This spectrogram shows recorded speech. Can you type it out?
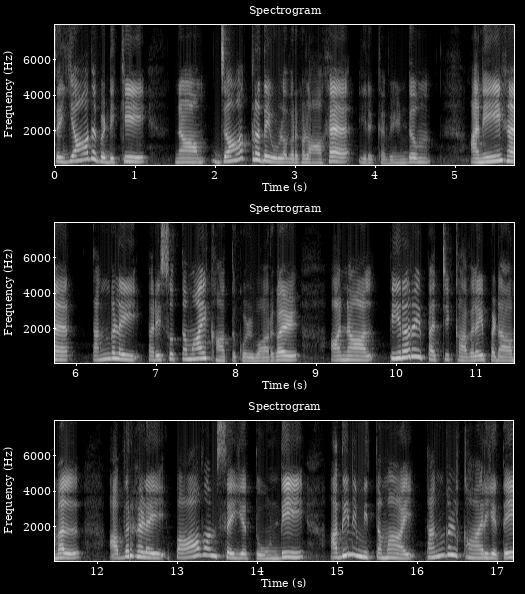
செய்யாதபடிக்கு நாம் ஜாக்கிரதை உள்ளவர்களாக இருக்க வேண்டும். அநேகர் தங்களை பரிசுத்தமாய் காத்துக்கொள்வார்கள். ஆனால் பிறரை பற்றி கவலைப்படாமல் அவர்களை பாவம் செய்ய தூண்டி அதிநிமித்தமாய் தங்கள் காரியத்தை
